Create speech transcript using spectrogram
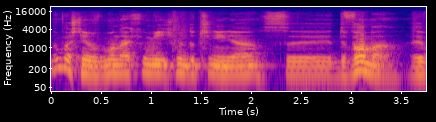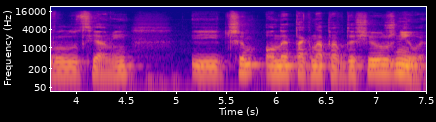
No właśnie, w Monachium mieliśmy do czynienia z dwoma rewolucjami i czym one tak naprawdę się różniły.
